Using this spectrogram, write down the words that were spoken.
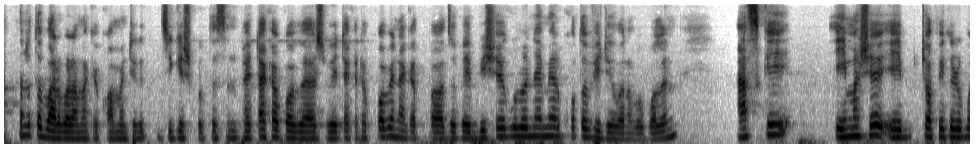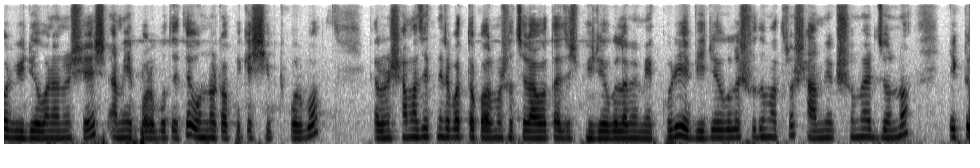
আপনারা তো বারবার আমাকে কমেন্টে জিজ্ঞেস করতেছেন, ভাই, টাকা কবে আসবে? টাকাটা কবে নাগাদ পাওয়া যাবে? এই বিষয়গুলো নিয়ে আমি আর কত ভিডিও বানাবো বলেন? আজকে এই মাসে এই টপিকের উপর ভিডিও বানানো শেষ, আমি পরবর্তীতে অন্য টপিকে শিফট করব। কারণ সামাজিক নিরাপত্তা কর্মসূচির আওতায় যে ভিডিওগুলো আমি মেক করি, এই ভিডিওগুলো শুধুমাত্র সাময়িক সময়ের জন্য একটু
